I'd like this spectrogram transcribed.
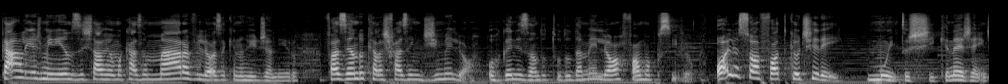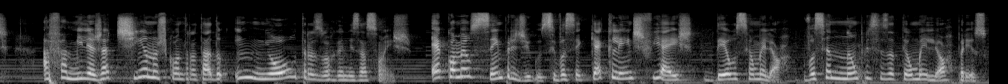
Carla e as meninas estavam em uma casa maravilhosa aqui no Rio de Janeiro, fazendo o que elas fazem de melhor, organizando tudo da melhor forma possível. Olha só a foto que eu tirei. Muito chique, né, gente? A família já tinha nos contratado em outras organizações. É como eu sempre digo: se você quer clientes fiéis, dê o seu melhor. Você não precisa ter o melhor preço,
